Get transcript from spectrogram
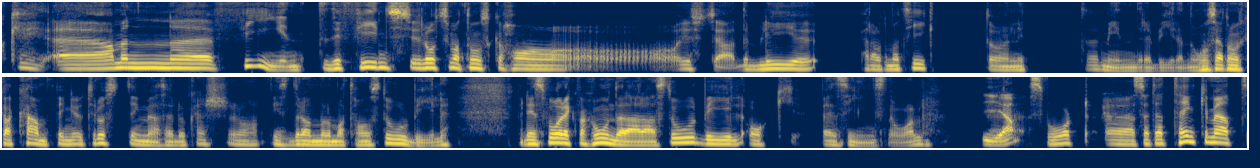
Okej, Eh, ja men eh, fint. Det finns ju, det låter som att hon ska ha, just ja, det blir ju per automatik då en lite mindre bil. ändå. Hon säger att hon ska ha campingutrustning med sig, då kanske det finns drömmar om att ha en stor bil. Men det är en svår ekvation det där, stor bil och bensinsnål. Ja, svårt. Eh, Så att jag tänker mig att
